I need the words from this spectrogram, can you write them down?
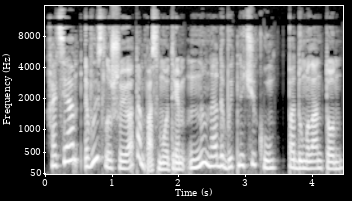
Хотя выслушаю, а там посмотрим. Ну, надо быть начеку, подумал Антон.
